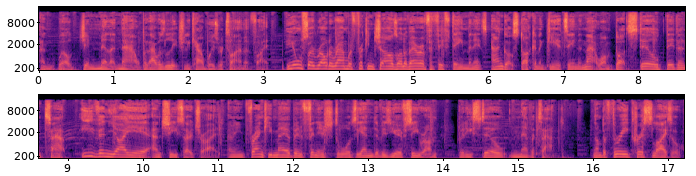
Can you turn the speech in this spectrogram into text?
And, well, Jim Miller now, but that was literally Cowboy's retirement fight. He also rolled around with freaking Charles Oliveira for 15 minutes and got stuck in a guillotine in that one, but still didn't tap. Even Yair and Chito tried. I mean, Frankie may have been finished towards the end of his UFC run, but he still never tapped. Number 3, Chris Lytle.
